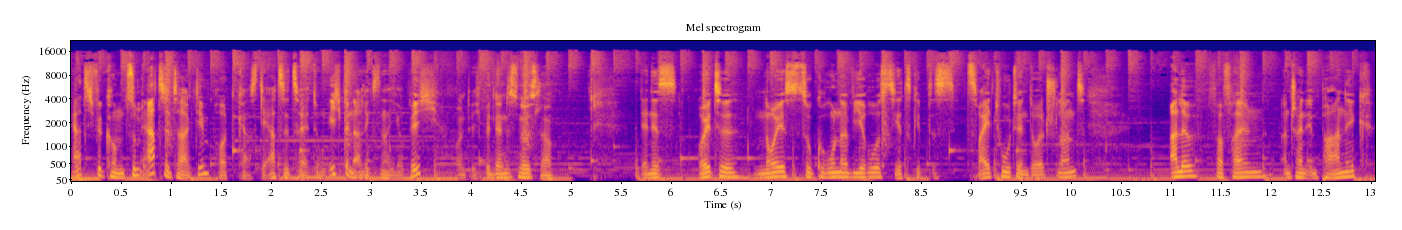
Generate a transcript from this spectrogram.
Herzlich willkommen zum Ärztetag, dem Podcast der Ärztezeitung. Ich bin Alexander Joppich. Und ich bin Dennis Nösler. Dennis, heute Neues zu Coronavirus. Jetzt gibt es zwei Tote in Deutschland. Alle verfallen anscheinend in Panik.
